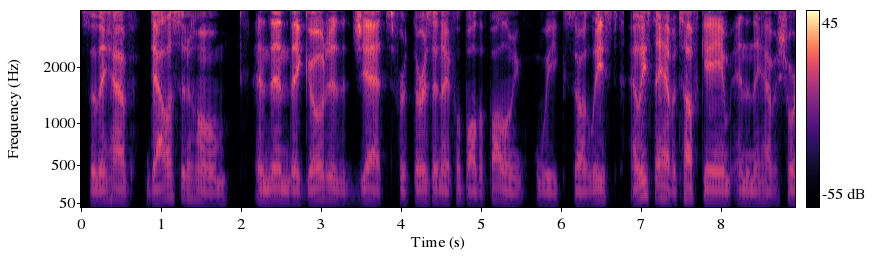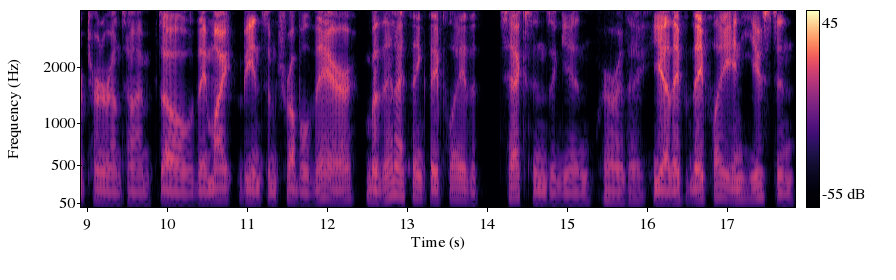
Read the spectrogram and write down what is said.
So they have Dallas at home and then they go to the Jets for Thursday night football the following week. So at least at least they have a tough game and then they have a short turnaround time. So they might be in some trouble there. But then I think they play the Texans again. Where are they? Yeah, they they play in Houston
